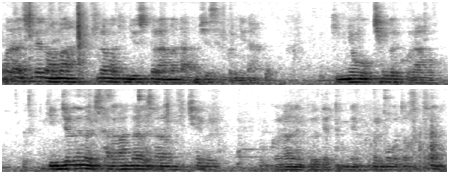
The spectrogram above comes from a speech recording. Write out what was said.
오늘 아침에도 아마 기가 막힌 뉴스들 아마 다 보셨을 겁니다. 김용욱 책을 권하고 김정은을 사랑한다는 사람의 책을 권하는 그 대통령 그걸 보고 또 핫한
